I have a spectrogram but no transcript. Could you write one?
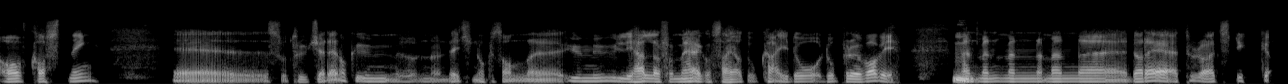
avkastning, Eh, så tror ikke jeg det er noe, um, det er ikke noe sånn uh, umulig heller for meg å si at OK, da prøver vi. Mm. Men, men, men, men uh, er, jeg tror det er et stykke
